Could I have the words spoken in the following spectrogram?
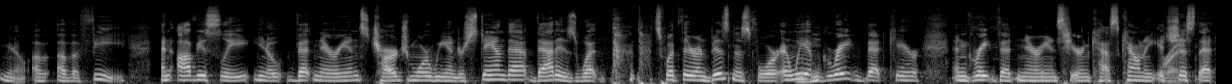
you know of, of a fee. And obviously, you know, veterinarians charge more. We understand that. That is what that's what they're in business for. And we Mm-hmm. have great vet care and great veterinarians here in Cass County. It's Right. just that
